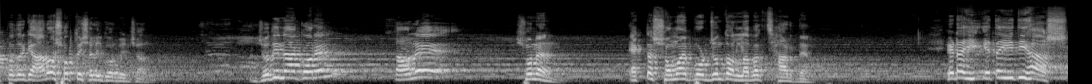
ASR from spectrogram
আপনাদেরকে আরও শক্তিশালী করবেন চাল যদি না করেন, তাহলে শোনেন একটা সময় পর্যন্ত আল্লাহবাক ছাড় দেন। এটা এটা ইতিহাস।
